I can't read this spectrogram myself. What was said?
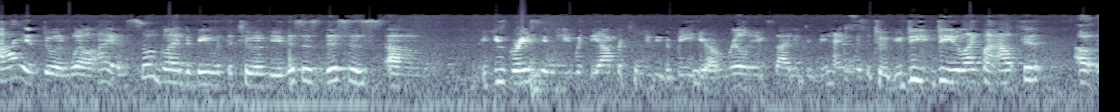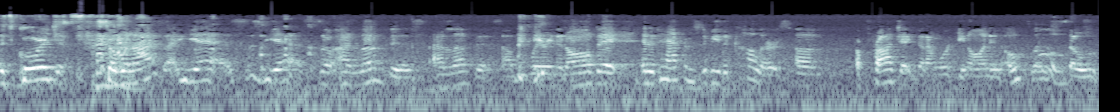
I am doing well. I am so glad to be with the two of you. This is this is. Um, you gracing me with the opportunity to be here. I'm really excited to be hanging with the two of you. Do you, do you like my outfit? Oh, it's gorgeous. so when I say yes, yes. So I love this. I love this. I'll be wearing it all day, and it happens to be the colors of a project that I'm working on in Oakland. Oh. So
